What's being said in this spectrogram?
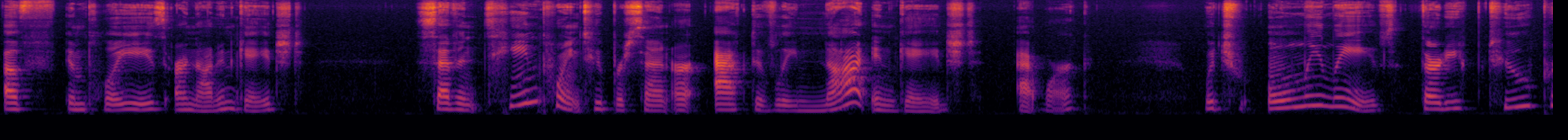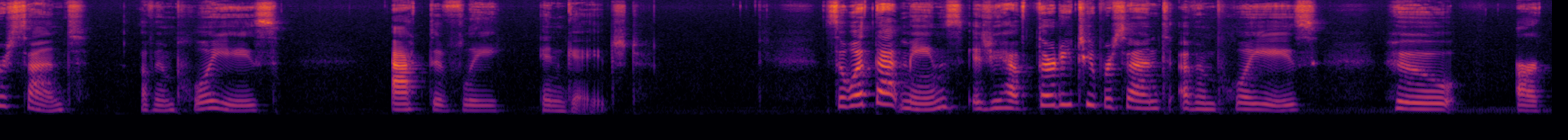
of employees are not engaged, 17.2% are actively not engaged at work, which only leaves 32% of employees actively engaged. So, what that means is you have 32% of employees who are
